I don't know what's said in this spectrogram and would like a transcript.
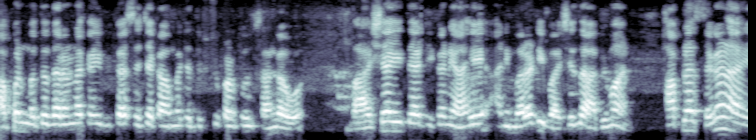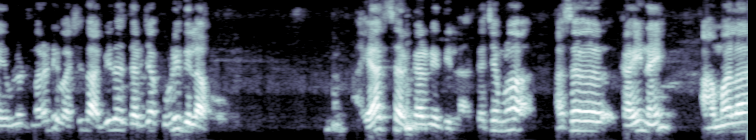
आपण मतदारांना काही विकासाच्या कामाच्या दृष्टिकोनातून सांगावं. भाषा ही त्या ठिकाणी आहे आणि मराठी भाषेचा अभिमान हा आपल्या सगळ्यांना आहे. उलट मराठी भाषेचा अभिजात दर्जा कोणी दिला हो? ह्याच सरकारने दिला. त्याच्यामुळं असं काही नाही. आम्हाला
